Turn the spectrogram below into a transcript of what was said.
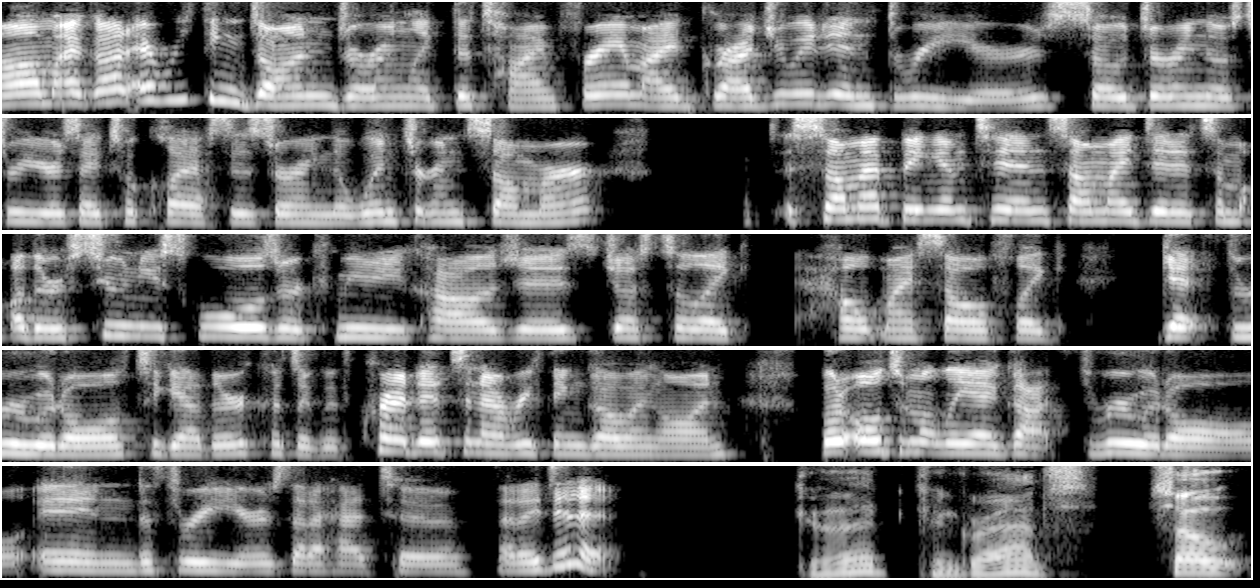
Um, I got everything done during like the time frame. I graduated in three years. So during those three years, I took classes during the winter and summer. Some at Binghamton, some I did at some other SUNY schools or community colleges just to like help myself like get through it all together because like with credits and everything going on but ultimately i got through it all in the three years that i had to that i did it good congrats so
